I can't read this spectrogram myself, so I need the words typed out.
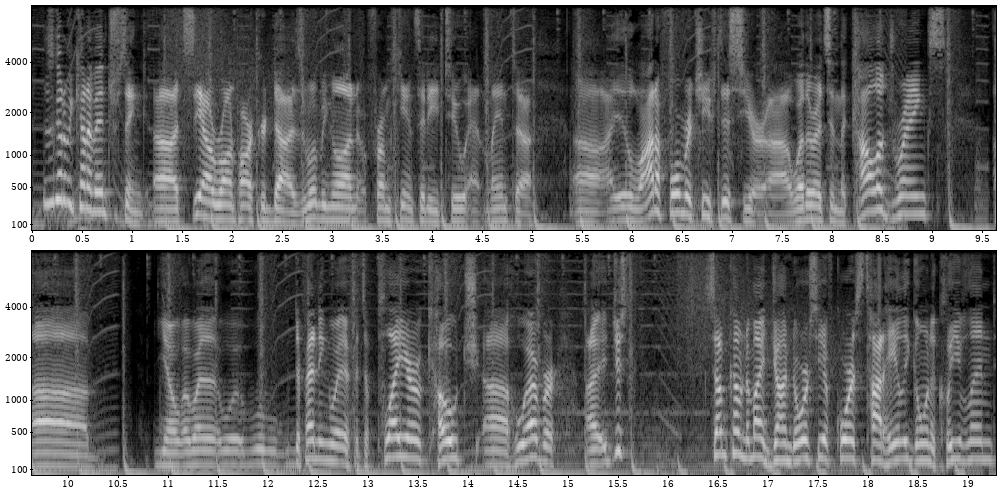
this is going to be kind of interesting uh, to see how Ron Parker does. Moving on from Kansas City to Atlanta, a lot of former Chiefs this year, whether it's in the college ranks you know, whether, depending if it's a player, coach, uh, whoever, uh, just some come to mind. John Dorsey, of course, Todd Haley going to Cleveland,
